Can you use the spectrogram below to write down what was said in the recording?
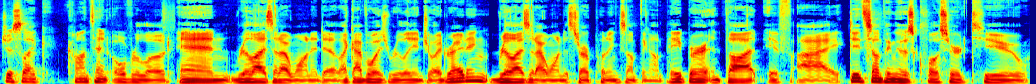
just like content overload and realized that I wanted to, like, I've always really enjoyed writing, realized that I wanted to start putting something on paper and thought if I did something that was closer to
